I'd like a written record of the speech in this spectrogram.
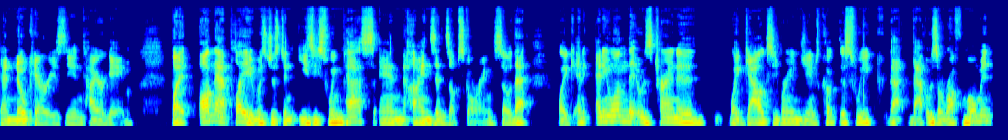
and no carries the entire game. But on that play, it was just an easy swing pass, and Hines ends up scoring. So that like any, anyone that was trying to like galaxy brain James Cook this week, that that was a rough moment.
